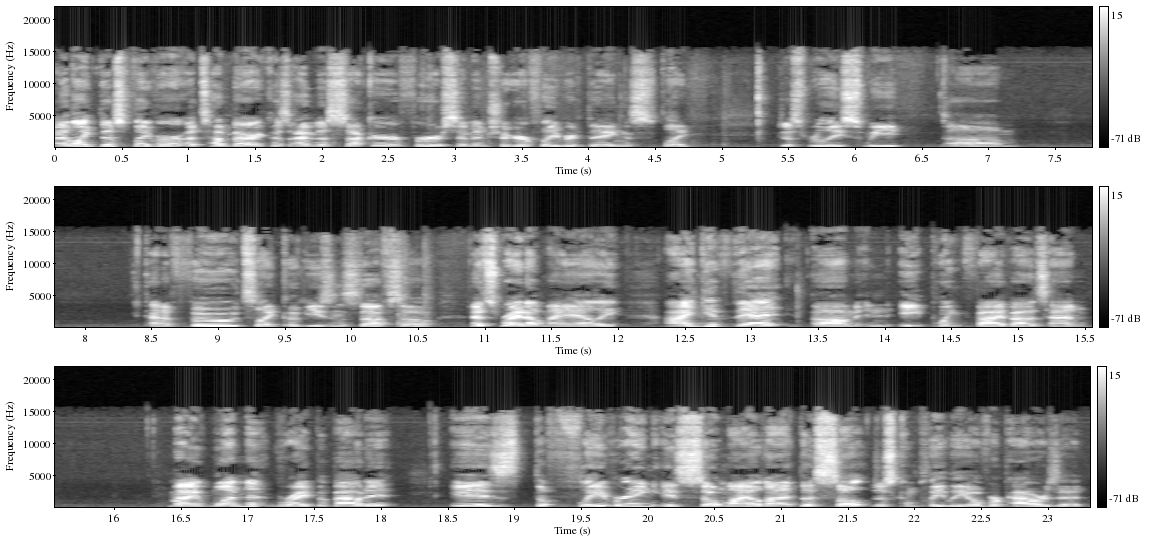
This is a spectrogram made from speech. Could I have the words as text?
I like this flavor a ton better because I'm a sucker for cinnamon sugar flavored things, like just really sweet um, kind of foods like cookies and stuff. So that's right up my alley. I give that um, an 8.5 out of 10. My one gripe about it is the flavoring is so mild on it, the salt just completely overpowers it.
